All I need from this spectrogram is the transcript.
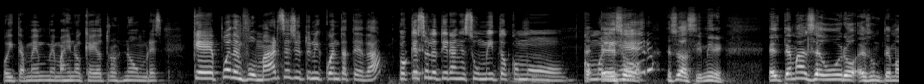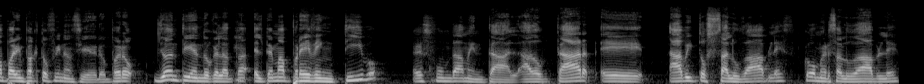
hoy también me imagino que hay otros nombres, que pueden fumarse si tú ni cuenta te da, porque eso le tiran es un mito como, como eso, ligero. eso es así. Miren, el tema del seguro es un tema para impacto financiero, pero yo entiendo que la el tema preventivo es fundamental. Adoptar eh, hábitos saludables, comer saludable,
